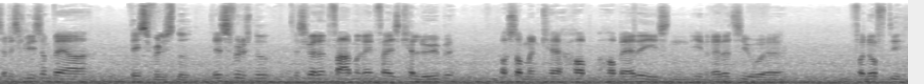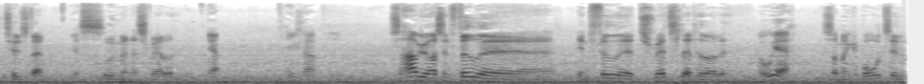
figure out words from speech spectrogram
så det skal ligesom være, det er selvfølgelig snyd. det er selvfølgelig snyd. Det skal være den fart, man rent faktisk kan løbe, og som man kan hoppe hop af det i, sådan, i en relativt øh, fornuftig tilstand, Yes. uden man er skvattet. Ja, helt klart. Så har vi også en fed, øh, en fed øh, treadslet, hedder det, Oh ja, som man kan bruge til.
